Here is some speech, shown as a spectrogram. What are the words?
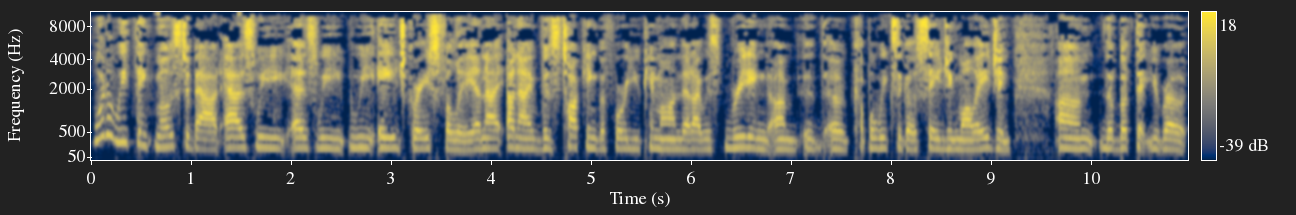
What do we think most about as we as we we age gracefully? And I and I was talking before you came on that I was reading um, a couple weeks ago, "Saging While Aging," um, the book that you wrote.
